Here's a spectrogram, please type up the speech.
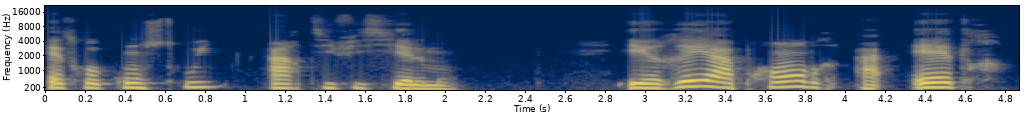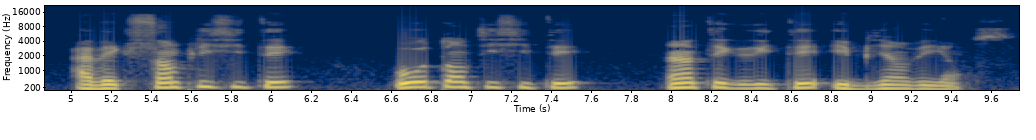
être construit artificiellement, et réapprendre à être avec simplicité, authenticité, intégrité et bienveillance.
